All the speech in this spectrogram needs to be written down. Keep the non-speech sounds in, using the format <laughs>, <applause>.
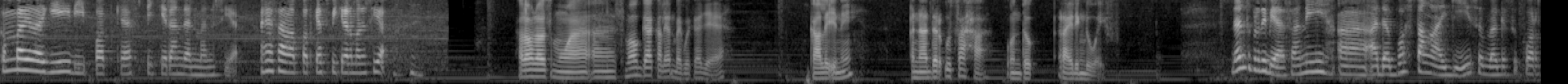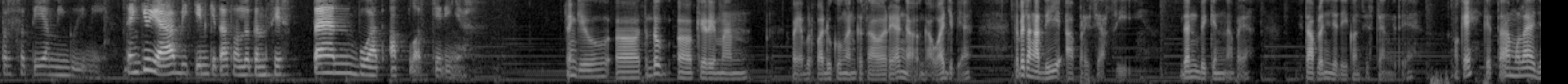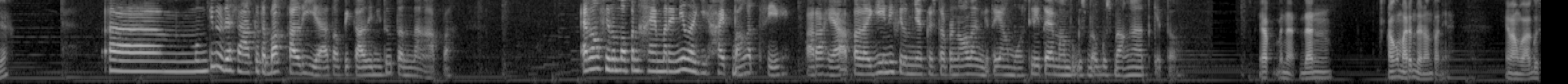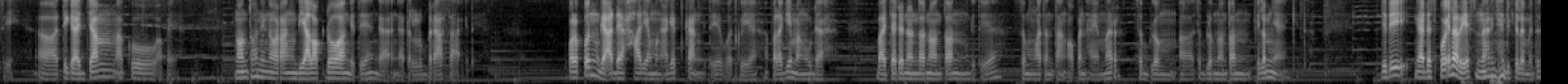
Kembali lagi di podcast Pikiran dan Manusia. Eh salah podcast Pikiran Manusia. <laughs> Halo halo semua, uh, semoga kalian baik-baik aja ya. Kali ini another usaha untuk riding the wave. Dan seperti biasa nih, uh, ada bos tang lagi sebagai supporter setia minggu ini. Thank you ya, bikin kita selalu konsisten buat upload jadinya. Thank you. Uh, tentu uh, kiriman apa ya berupa dukungan ke ya nggak nggak wajib ya, tapi sangat diapresiasi dan bikin apa ya kita uploadnya jadi konsisten gitu ya. Oke, kita mulai aja. Um, mungkin udah sangat ketebak kali ya topik kali ini tuh tentang apa. Emang film Oppenheimer ini lagi hype banget sih, parah ya. Apalagi ini filmnya Christopher Nolan gitu yang mostly itu emang bagus-bagus banget gitu. Yap, benar. Dan aku kemarin udah nonton ya. Emang bagus sih. Uh, tiga jam aku apa ya nontonin orang dialog doang gitu ya, nggak nggak terlalu berasa gitu ya. Walaupun nggak ada hal yang mengagetkan gitu ya buatku ya. Apalagi emang udah baca dan nonton-nonton gitu ya semua tentang Oppenheimer sebelum uh, sebelum nonton filmnya gitu. Jadi nggak ada spoiler ya sebenarnya di film itu.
